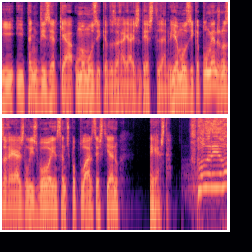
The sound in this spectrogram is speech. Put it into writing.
e, e tenho de dizer que há uma música dos arraiais deste ano. E a música, pelo menos nos arraiais de Lisboa, em Santos Populares, este ano, é esta. Bailar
